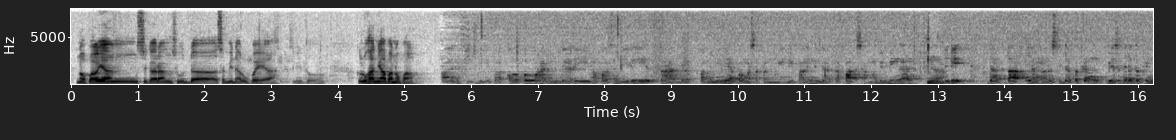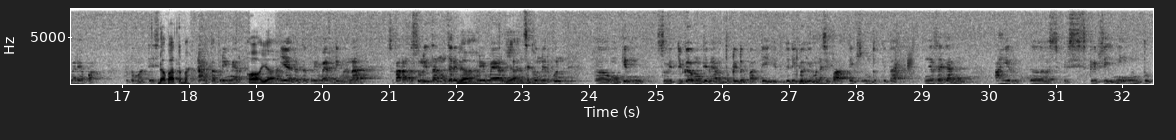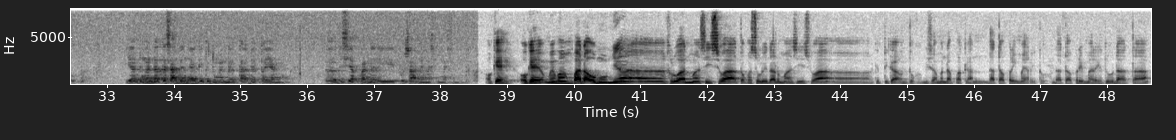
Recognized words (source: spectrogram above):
Novel yang sekarang sudah seminar UP ya gitu. Keluhannya apa novel? Paling gini pak. Kalau keluhan dari novel sendiri terhadap pandemi ini apa masa pandemi ini paling di data pak sama bimbingan. Ya. jadi data yang harus didapatkan biasanya data primer ya pak otomatis dapat apa? data primer. Oh ya iya data primer di mana sekarang kesulitan mencari Ya, data primer. Ya, dan benar. sekunder pun eh, mungkin sulit juga mungkin ya untuk didapati gitu. Jadi bagaimana sih pak tips untuk kita menyelesaikan akhir eh, skripsi, skripsi ini untuk ya dengan data seadanya gitu dengan data-data yang eh, disiapkan dari perusahaannya masing-masing gitu Oke, oke. Memang pada umumnya eh, keluhan mahasiswa atau kesulitan mahasiswa eh, ketika untuk bisa mendapatkan data primer itu. Data primer itu data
